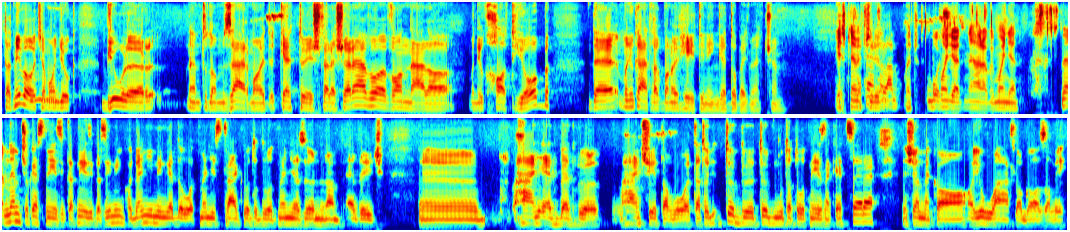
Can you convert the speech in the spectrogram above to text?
Tehát mi van, hogyha mondjuk Bueller, nem tudom, zár majd kettő és feles erával, van nála mondjuk hat jobb, de mondjuk átlagban ő 7 inninget dob egy meccsen. És nem Hát hát általában- Bocs, mondjad, ne haragudj, mondjad. Nem, nem csak ezt nézik, tehát nézik az inning, hogy mennyi inninget dobott, mennyi strike dobott, mennyi az earn average, uh, hány edbetből, hány séta volt, tehát hogy több, több mutatót néznek egyszerre, és ennek a, a jó átlaga az, ami,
